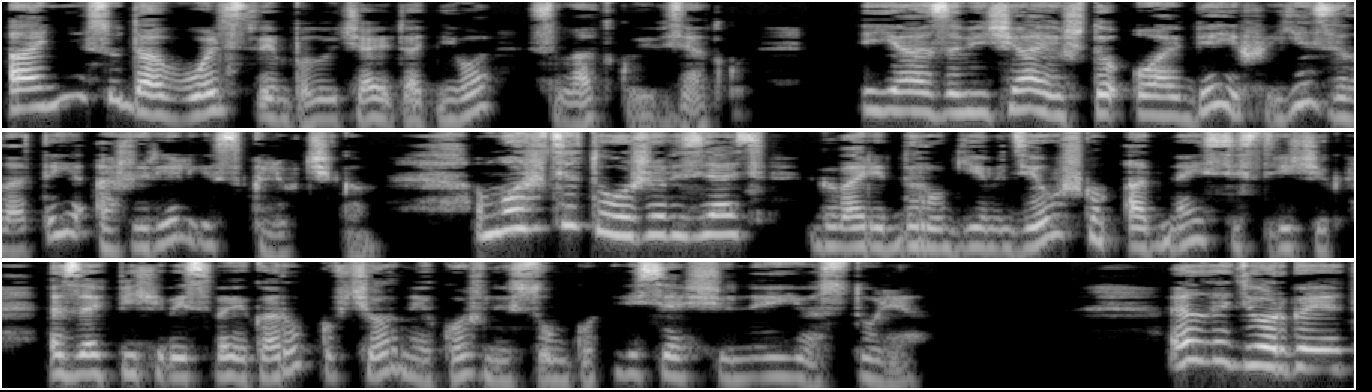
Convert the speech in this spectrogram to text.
а они с удовольствием получают от него сладкую взятку. Я замечаю, что у обеих есть золотые ожерелья с ключиком. «Можете тоже взять», — говорит другим девушкам одна из сестричек, запихивая свою коробку в черную кожаную сумку, висящую на ее стуле. Элла дергает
